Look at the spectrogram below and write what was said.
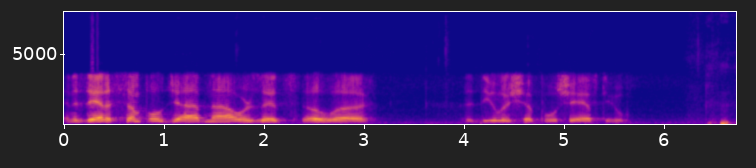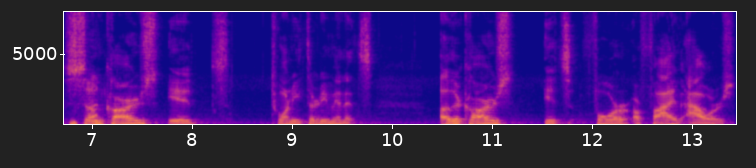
And is that a simple job now, or is that still uh, the dealership will shaft you? Some cars, it's 20, 30 minutes. Other cars, it's four or five hours.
